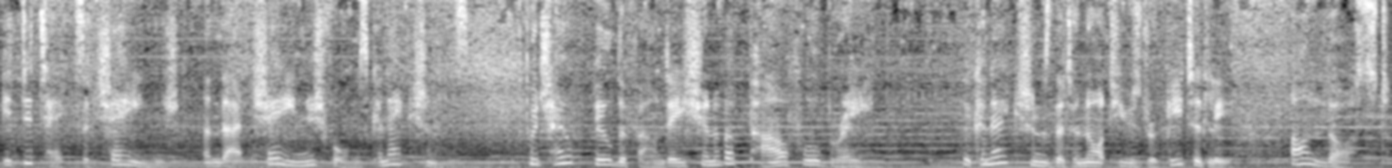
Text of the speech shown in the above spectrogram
it detects a change, and that change forms connections, which help build the foundation of a powerful brain. The connections that are not used repeatedly are lost.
